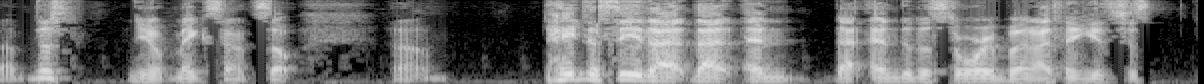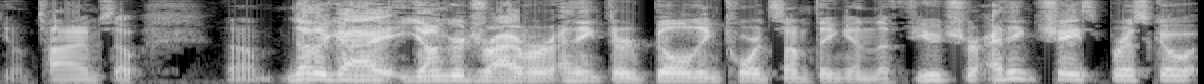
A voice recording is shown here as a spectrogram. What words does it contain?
uh, just you know makes sense. So, um, hate to see that that end that end of the story, but I think it's just you know time. So um, another guy, younger driver. I think they're building towards something in the future. I think Chase Briscoe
